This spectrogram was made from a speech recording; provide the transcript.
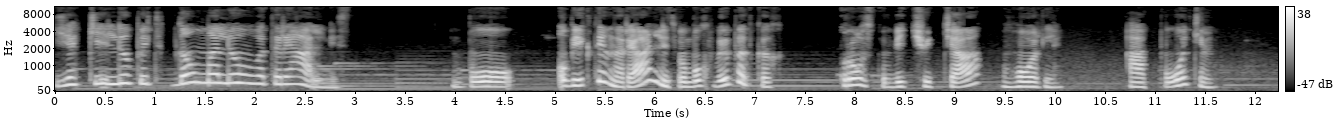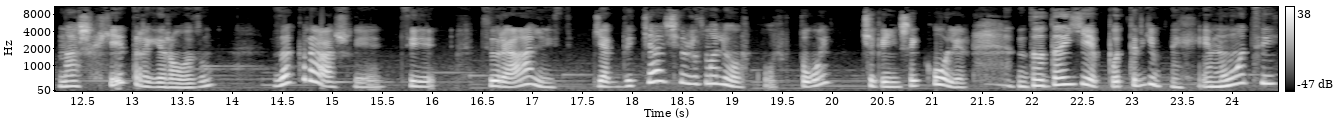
який любить домальовувати реальність. Бо об'єктивна реальність в обох випадках просто відчуття в горлі, а потім наш хитрий розум закрашує ці, цю реальність як дитячу розмальовку в той чи в інший колір, додає потрібних емоцій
